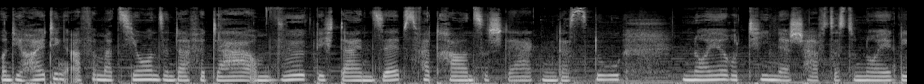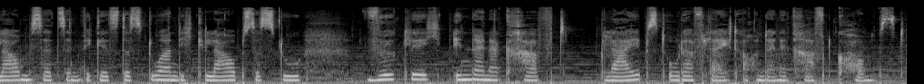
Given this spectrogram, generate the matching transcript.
Und die heutigen Affirmationen sind dafür da, um wirklich dein Selbstvertrauen zu stärken, dass du neue Routinen erschaffst, dass du neue Glaubenssätze entwickelst, dass du an dich glaubst, dass du wirklich in deiner Kraft bleibst oder vielleicht auch in deine Kraft kommst.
